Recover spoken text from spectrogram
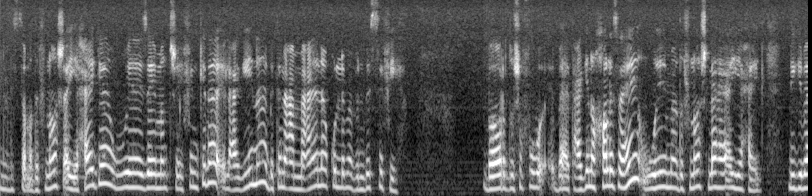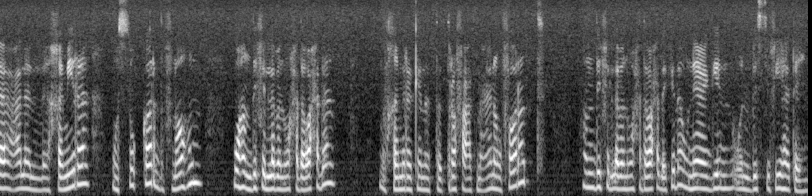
إحنا لسه ما ضفناش أي حاجة وزي ما أنتم شايفين كده العجينة بتنعم معانا كل ما بنبس فيها. برضو شوفوا بقت عجينة خالص أهي وما ضفناش لها أي حاجة. نيجي بقى على الخميرة والسكر ضفناهم وهنضيف اللبن واحدة واحدة. الخميرة كانت اترفعت معانا وفارت. هنضيف اللبن واحدة واحدة كده ونعجن ونبس فيها تاني.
